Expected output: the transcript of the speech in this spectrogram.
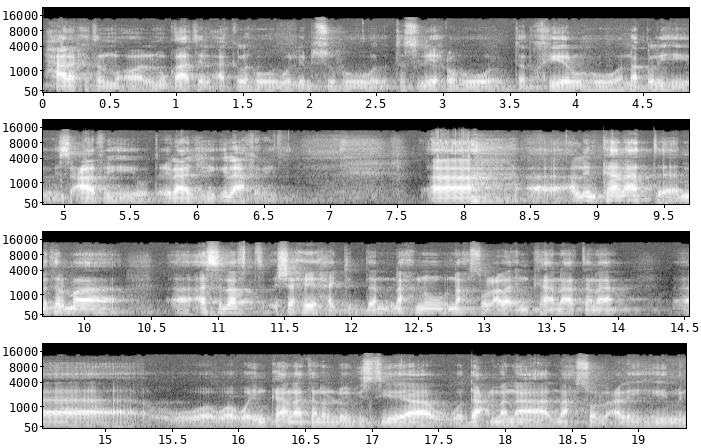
حركة المقاتل أكله ولبسه وتسليحه وتدخيره ونقله وإسعافه وعلاجه إلى آخره. آه الإمكانات مثل ما أسلفت شحيحة جدا. نحن نحصل على إمكاناتنا وإمكاناتنا اللوجستية ودعمنا نحصل عليه من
